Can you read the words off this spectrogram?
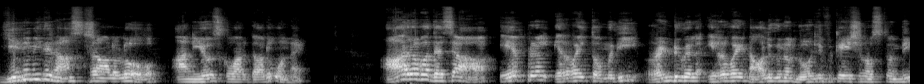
ఎనిమిది రాష్ట్రాలలో ఆ నియోజకవర్గాలు ఉన్నాయి. ఆరవ దశ ఏప్రిల్ ఇరవై తొమ్మిది రెండు వేల ఇరవై నాలుగున నోటిఫికేషన్ వస్తుంది.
